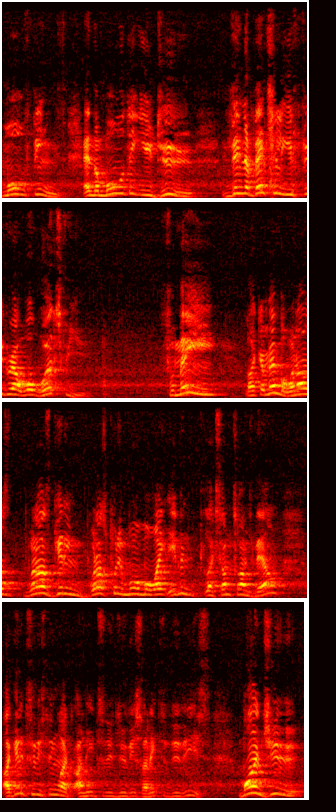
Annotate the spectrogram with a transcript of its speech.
more things. And the more that you do, then eventually you figure out what works for you. For me, like remember when I was when I was getting when I was putting more and more weight, even like sometimes now, I get into this thing like I need to do this, I need to do this. Mind you,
